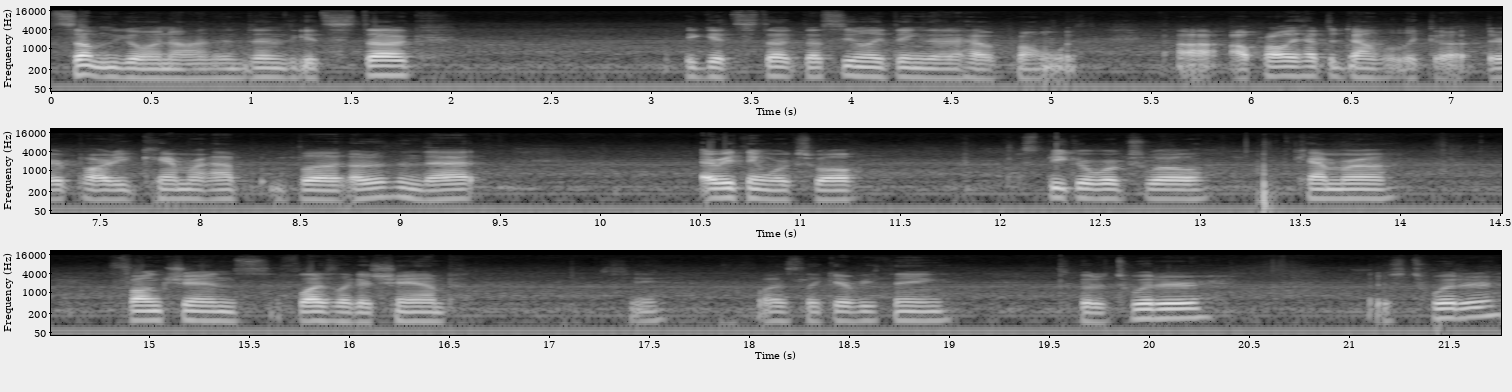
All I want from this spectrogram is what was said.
something going on and then it gets stuck. It gets stuck. That's the only thing that I have a problem with. Uh, I'll probably have to download like a third-party camera app but other than that everything works well speaker works well camera functions flies like a champ. See? Flies like everything. Let's go to Twitter. There's Twitter.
